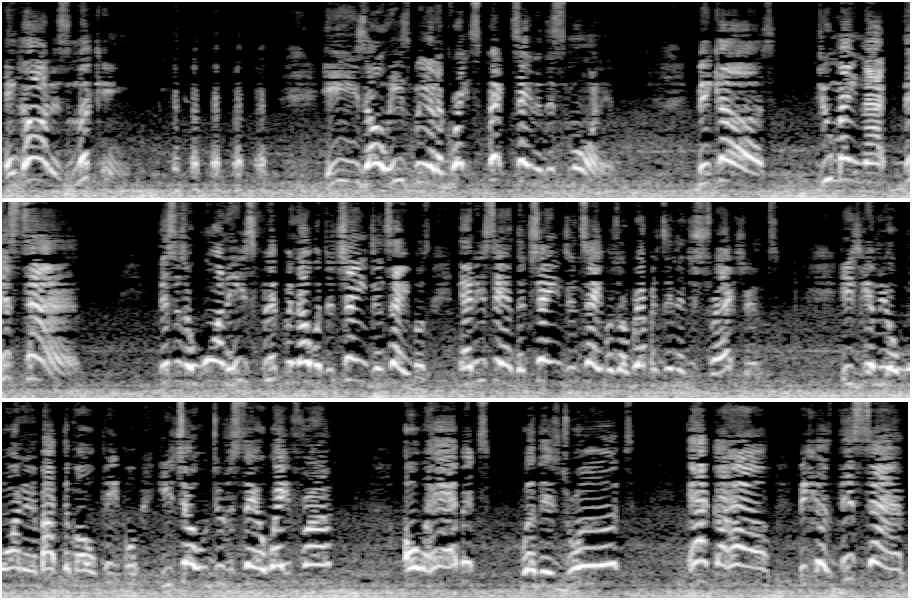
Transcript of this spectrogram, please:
and God is looking. he's oh, he's being a great spectator this morning because you may not this time. This is a warning. He's flipping over the changing tables. And he's saying the changing tables are representing distractions. He's giving you a warning about them old people he told you to stay away from. Old habits, whether it's drugs, alcohol. Because this time,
